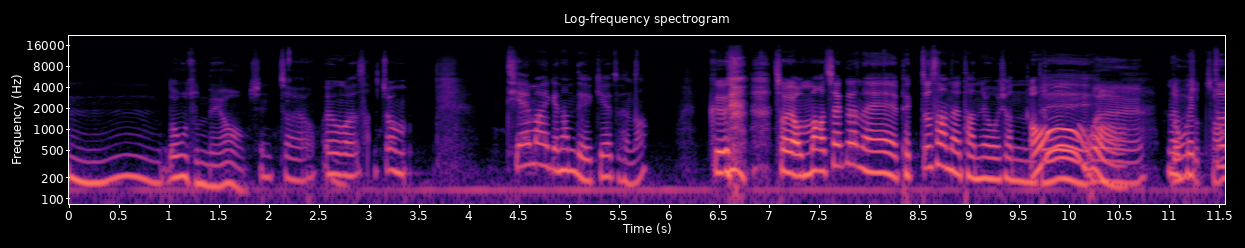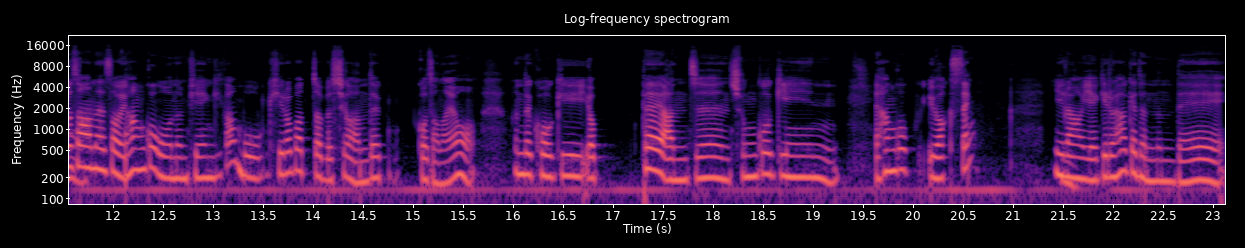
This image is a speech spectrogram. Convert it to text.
음, 너무 좋네요. 진짜요. 이거 사- 좀 TMI이긴 한데 얘기해도 되나? 그 저희 엄마가 최근에 백두산을 다녀오셨는데 우와. 네. 근데 너무 좋죠. 백두산에서 한국 오는 비행기가 뭐 길어봤자 몇 시간 안 될 거잖아요. 근데 거기 옆 에 앉은 중국인 한국 유학생이랑 얘기를 하게 됐는데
